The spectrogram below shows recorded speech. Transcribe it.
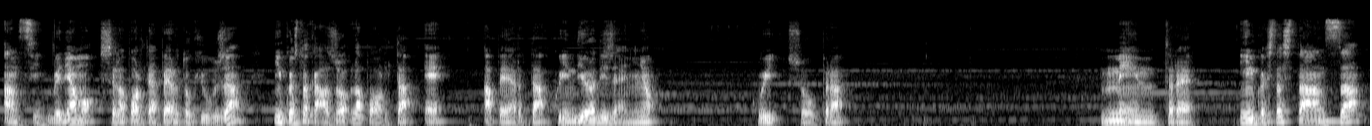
anzi, vediamo se la porta è aperta o chiusa. In questo caso la porta è aperta, quindi io la disegno qui sopra. Mentre in questa stanza,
